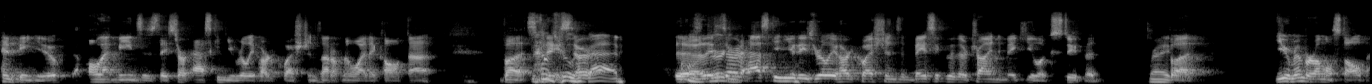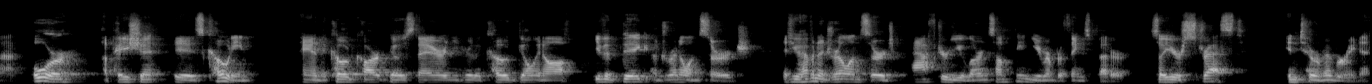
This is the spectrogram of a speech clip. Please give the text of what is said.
pimping you. All that means is they start asking you really hard questions. I don't know why they call it that, but Sounds they start, really bad. Yeah, they start asking you these really hard questions, and basically they're trying to make you look stupid. Right. But you remember almost all that. Or a patient is coding, and the code card goes there, and you hear the code going off. You have a big adrenaline surge. If you have an adrenaline surge after you learn something, you remember things better. So you're stressed into remembering it.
